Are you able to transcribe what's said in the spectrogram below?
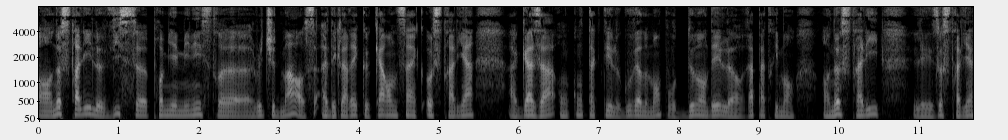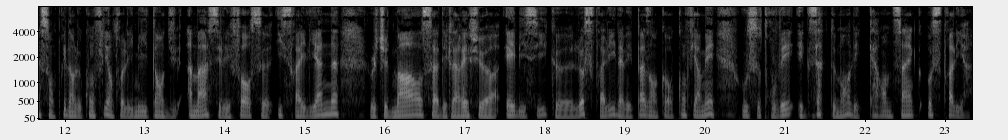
En Australie, le vice-premier ministre euh, Richard Marles a déclaré que 45 Australiens à Gaza ont contacté le gouvernement pour demander leur rapatriement. En Australie, les Australiens sont pris dans le conflit entre les militants du Hamas et les forces israéliennes. Richard Marles a déclaré sur ABC que l'Australie n'avait pas encore confirmé où se trouvaient exactement les 45 Australiens.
